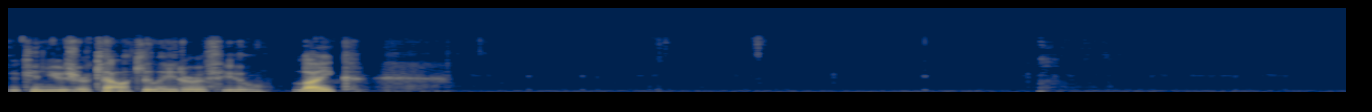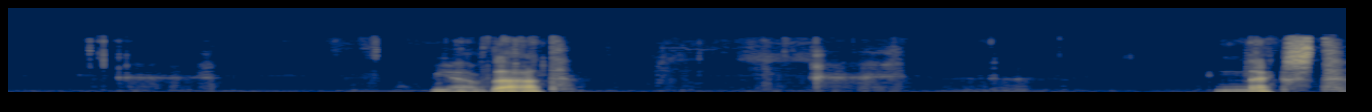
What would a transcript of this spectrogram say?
You can use your calculator if you like. We have that. Next.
